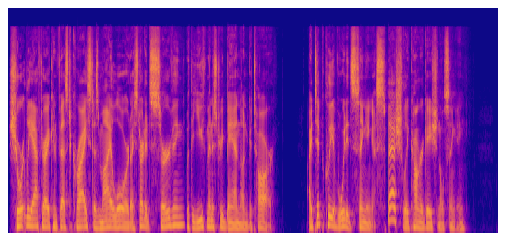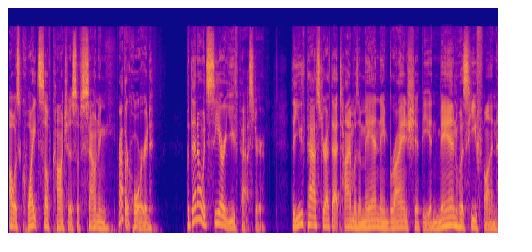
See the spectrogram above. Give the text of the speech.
Shortly after I confessed Christ as my Lord, I started serving with the youth ministry band on guitar. I typically avoided singing, especially congregational singing. I was quite self conscious of sounding rather horrid. But then I would see our youth pastor. The youth pastor at that time was a man named Brian Shippey, and man, was he fun.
